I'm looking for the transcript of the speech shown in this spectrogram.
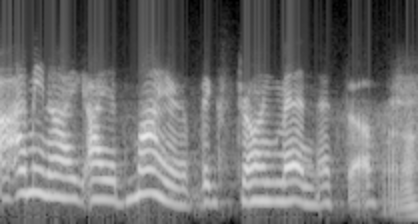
I mean, I, I admire big, strong men, that's all. Uh-huh.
